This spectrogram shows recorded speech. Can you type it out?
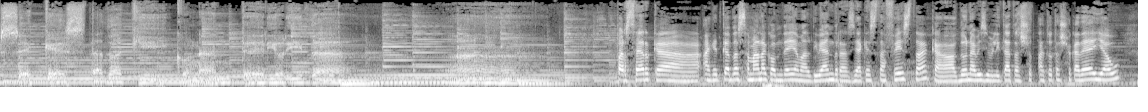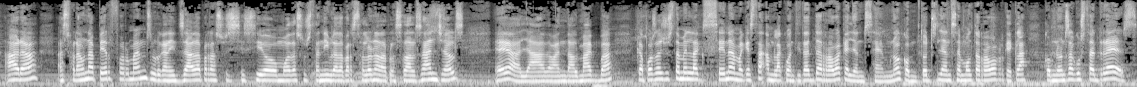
Sé que he estado aquí con anterioridad. Per cert, que aquest cap de setmana, com dèiem, el divendres hi ha aquesta festa que dona visibilitat a, això, a tot això que dèieu. Ara es farà una performance organitzada per l'Associació Moda Sostenible de Barcelona a la plaça dels Àngels, eh, allà davant del MACBA, que posa justament l'accent amb, aquesta, amb la quantitat de roba que llancem, no? Com tots llancem molta roba, perquè clar, com no ens ha costat res,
